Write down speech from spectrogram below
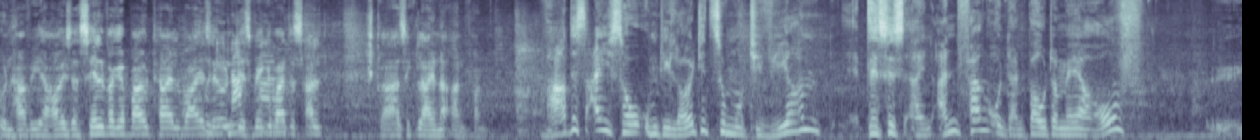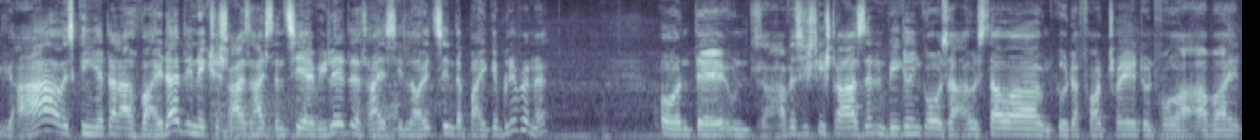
und haben ihre Häuser selber gebaut teilweise Und und, deswegen war das halt Straße kleiner Anfang. War das eigentlich so, um die Leute zu motivieren? Das ist ein Anfang und dann baut er mehr auf? Ja, aber es ging ja dann auch weiter. Die nächste Straße heißt dann Zehrwille, das heißt, die Leute sind dabei geblieben. Ne? Und, äh, und so haben sich die Straßen entwickelt, große Ausdauer und guter Fortschritt und frohe Arbeit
